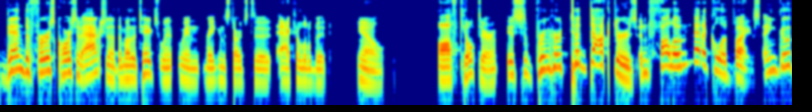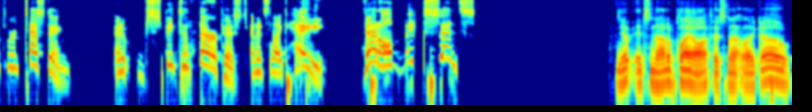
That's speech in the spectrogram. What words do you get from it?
then the first course of action that the mother takes when when Reagan starts to act a little bit, you know, off kilter is to bring her to doctors and follow medical advice and go through testing and speak to therapists. And it's like, hey, that all makes sense. Yep. It's not a playoff. It's not like, oh,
